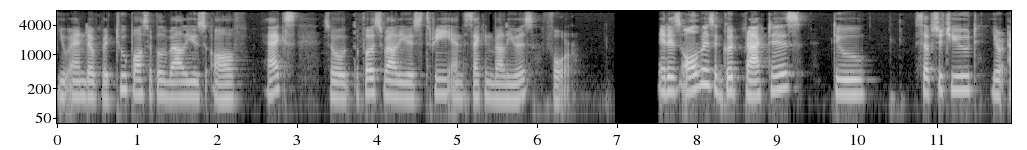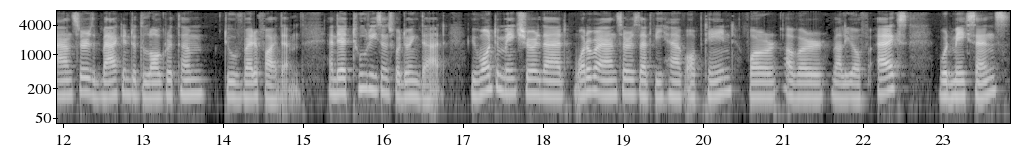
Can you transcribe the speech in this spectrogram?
you end up with two possible values of x. So the first value is 3 and the second value is 4. It is always a good practice to substitute your answers back into the logarithm to verify them. And there are two reasons for doing that. We want to make sure that whatever answers that we have obtained for our value of x would make sense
